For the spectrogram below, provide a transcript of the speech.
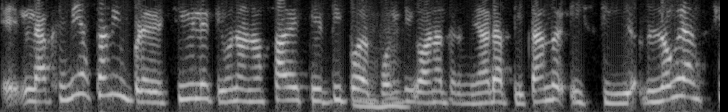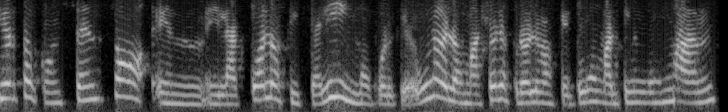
eh, la Argentina es tan impredecible que uno no sabe qué tipo de política van a terminar aplicando y si logran cierto consenso en el actual oficialismo, porque uno de los mayores problemas que tuvo Martín Guzmán,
